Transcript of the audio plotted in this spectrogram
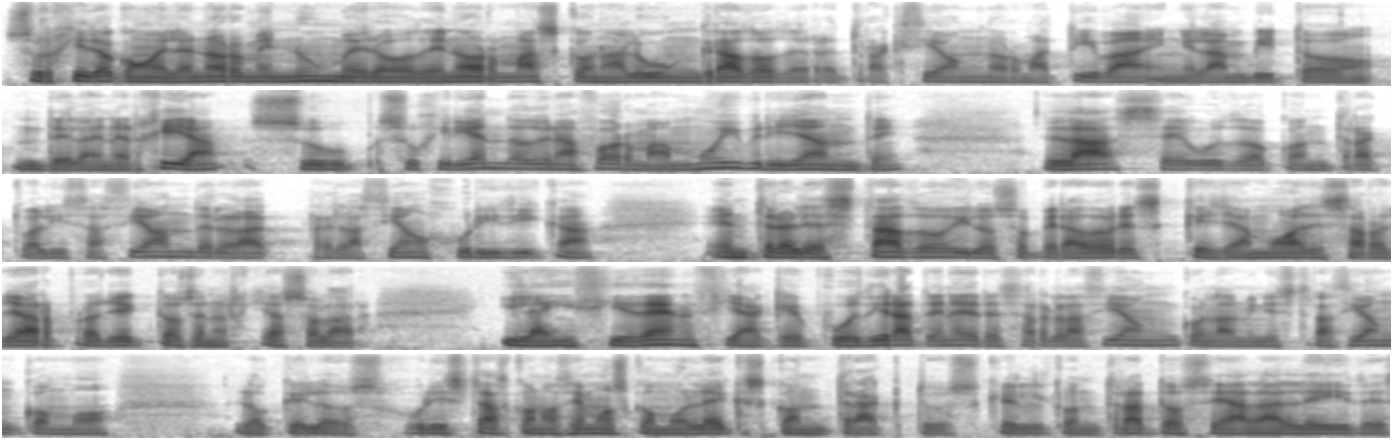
surgido con el enorme número de normas con algún grado de retroacción normativa en el ámbito de la energía, sugiriendo de una forma muy brillante la pseudocontractualización de la relación jurídica entre el Estado y los operadores que llamó a desarrollar proyectos de energía solar y la incidencia que pudiera tener esa relación con la Administración como lo que los juristas conocemos como lex contractus, que el contrato sea la ley de,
